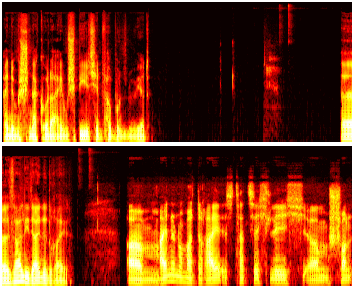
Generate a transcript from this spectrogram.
einem Schnack oder einem Spielchen verbunden wird. Äh, Sali, deine drei. Ähm, meine Nummer drei ist tatsächlich ähm, schon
